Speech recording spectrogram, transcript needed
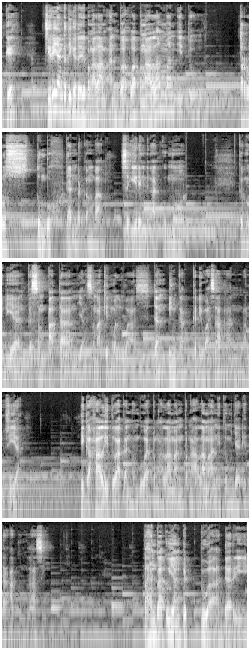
Oke, ciri yang ketiga dari pengalaman bahwa pengalaman itu terus tumbuh dan berkembang seiring dengan umur, kemudian kesempatan yang semakin meluas, dan tingkat kedewasaan manusia. Tiga hal itu akan membuat pengalaman-pengalaman itu menjadi terakumulasi. Bahan baku yang kedua dari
